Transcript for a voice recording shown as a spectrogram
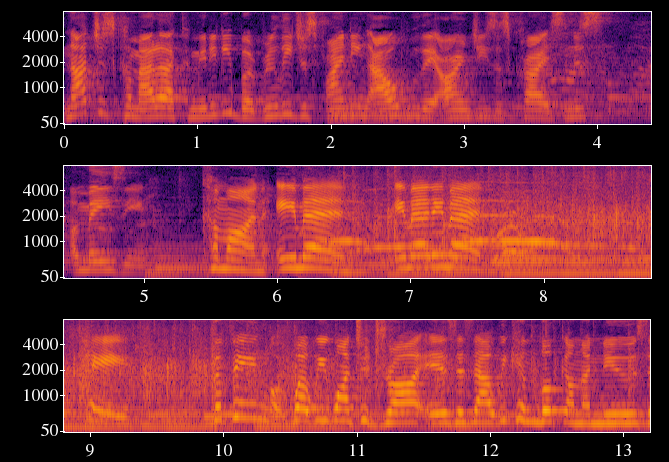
not just come out of that community, but really just finding out who they are in Jesus Christ. And it's amazing. Come on. Amen. Amen. Amen. Hey, the thing what we want to draw is is that we can look on the news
